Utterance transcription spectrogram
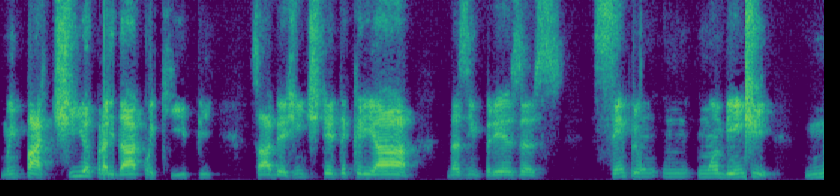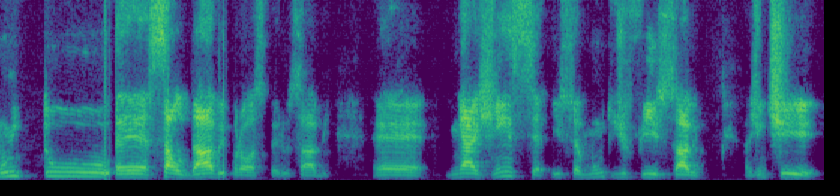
uma empatia para lidar com a equipe, sabe? A gente tenta criar nas empresas sempre um, um, um ambiente muito é, saudável e próspero, sabe? É, em agência, isso é muito difícil, sabe? A gente,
